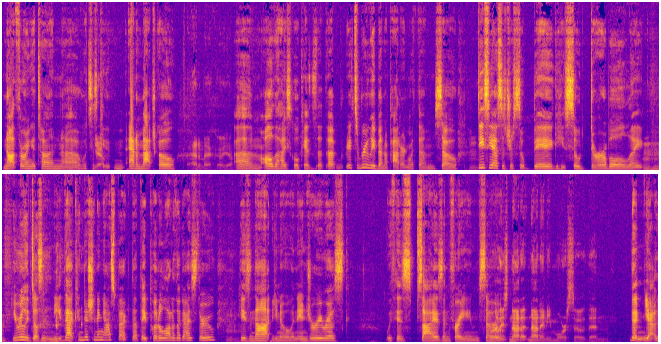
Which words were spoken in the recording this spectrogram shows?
not throwing a ton. Uh, what's his Yeah. kid? Adam Macko. Adamek. Oh yeah. um, all the high school kids that, that it's really been a pattern with them. So DCS is just so big. He's so durable. Like he really doesn't need that conditioning aspect that they put a lot of the guys through. He's not, you know, an injury risk with his size and frame. So or at least not a, not any more so than then yeah,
